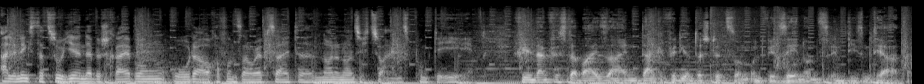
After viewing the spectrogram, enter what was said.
Alle Links dazu hier in der Beschreibung oder auch auf unserer Webseite 99 zu 1.de. Vielen Dank fürs Dabeisein, danke für die Unterstützung und wir sehen uns in diesem Theater.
